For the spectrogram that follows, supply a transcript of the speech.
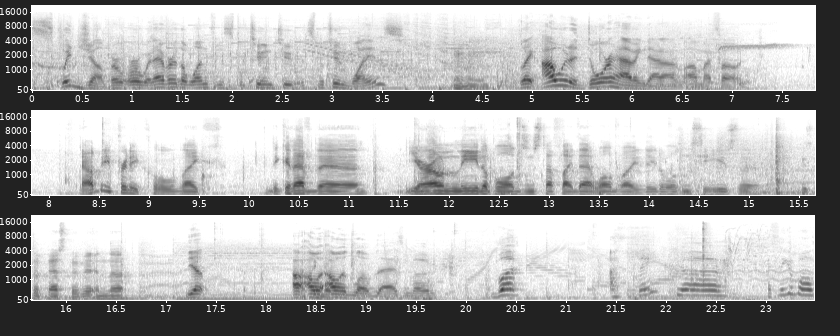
squid jump or, or whatever the one from splatoon 2 splatoon 1 is Mhm. like i would adore having that on, on my phone That would be pretty cool. Like, they could have the your own leaderboards and stuff like that, worldwide leaderboards, and see who's the who's the best of it and that. Yep. I, I, think would, I would love that as a mode. But I think uh, I think all,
